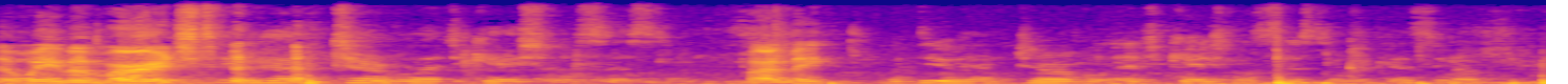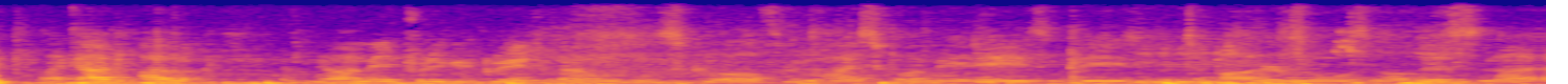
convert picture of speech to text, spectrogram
that we've emerged. We have a terrible educational system. Pardon me? We do have a terrible educational system because you know, like I, I, you know, I made pretty good grades when I was in school. All through high school, I made A's and B's, and to honor rolls and all this. And I,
